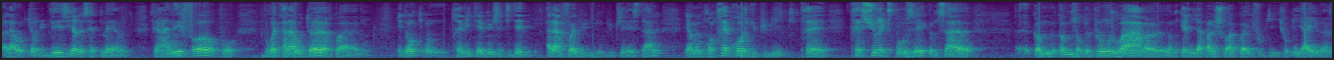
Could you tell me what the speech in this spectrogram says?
à la hauteur du désir de cette mère, faire un effort pour, pour être à la hauteur. Quoi. Et donc, très vite est venue cette idée à la fois du, piédestal et en même temps très proche du public, très, très surexposé, comme ça, euh, comme, comme une sorte de plongeoir dans lequel il n'a pas le choix, quoi. il faut qu'il y arrive. Hein.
